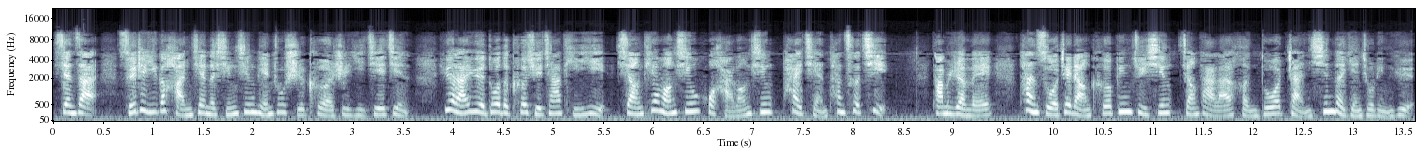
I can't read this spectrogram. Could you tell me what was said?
现在，随着一个罕见的行星连珠时刻日益接近，越来越多的科学家提议向天王星或海王星派遣探测器。他们认为，探索这两颗冰巨星将带来很多崭新的研究领域，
